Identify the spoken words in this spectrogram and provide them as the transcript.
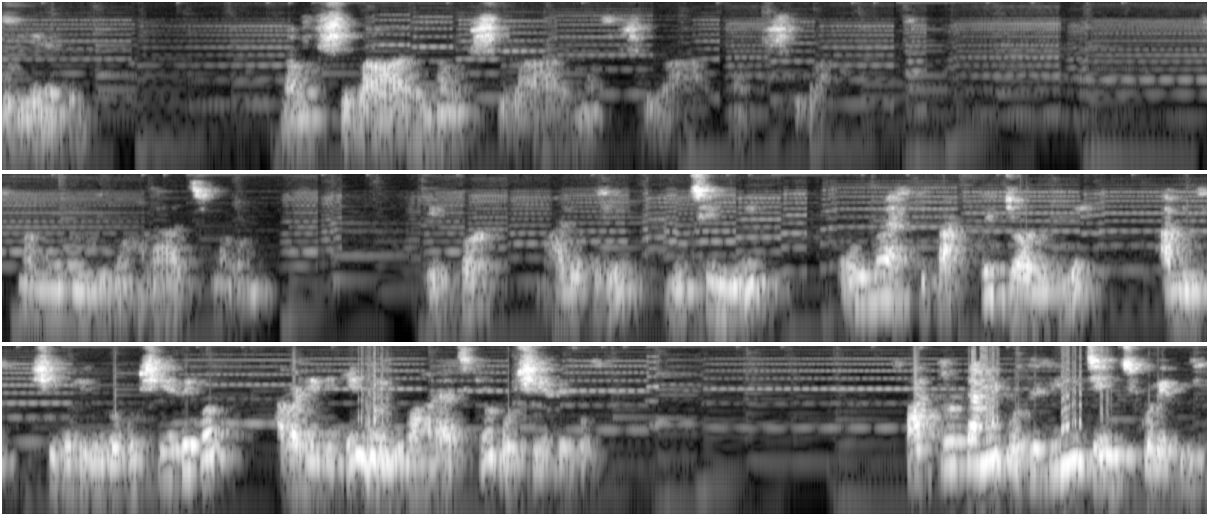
করিয়ে নেব। নম শিবায় নম শিবায় নম শিবায় নম শিবায়। নম নন্দী মহারাজ, নম। এরপর ভালো করে মুছে নিয়ে অন্য একটি পাত্রে জল দিয়ে আমি শিবলিঙ্গ বসিয়ে দেব। আবার এদিকে নন্দী মহারাজকেও বসিয়ে দেব। পাত্রটা আমি প্রতিদিনই চেঞ্জ করে দিই।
